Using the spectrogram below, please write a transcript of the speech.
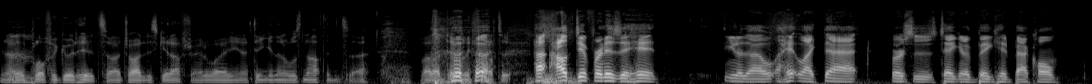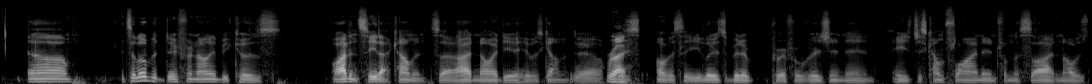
you know Mhm. they pull off a good hit, so I tried to just get up straight away, you know, thinking that it was nothing. So, but I definitely felt it. How, how different is a hit, you know, that- a hit like that versus taking a big hit back home? Um, it's a little bit different only because I didn't see that coming, so I had no idea he was coming. Yeah. right. Obviously, you lose a bit of peripheral vision, and he's just come flying in from the side, and I was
